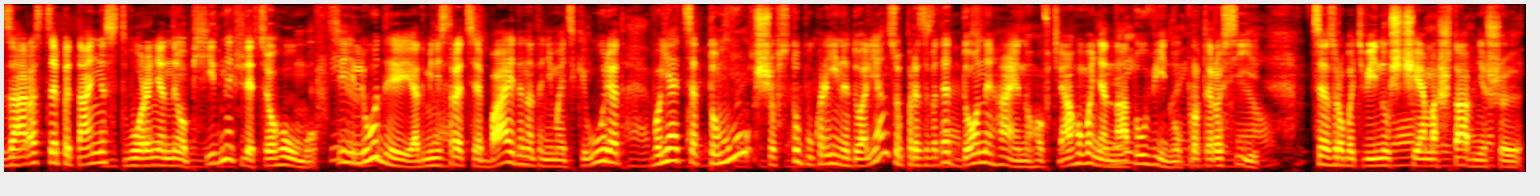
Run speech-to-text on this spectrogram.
Зараз це питання створення необхідних для цього умов. Ці люди, адміністрація Байдена та німецький уряд, бояться тому, що вступ України до альянсу призведе до негайного втягування НАТО у війну проти Росії. Це зробить війну ще масштабнішою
